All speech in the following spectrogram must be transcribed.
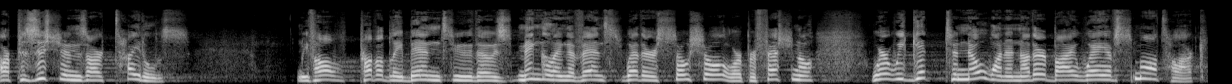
our positions, our titles. We've all probably been to those mingling events, whether social or professional, where we get to know one another by way of small talk.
